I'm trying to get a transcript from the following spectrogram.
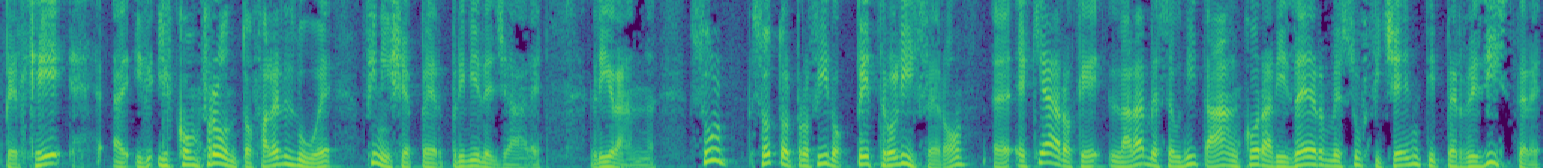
perché eh, il, il, confronto fra le due finisce per privilegiare l'Iran. Sul, sotto il profilo petrolifero eh, è chiaro che l'Arabia Saudita ha ancora riserve sufficienti per resistere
